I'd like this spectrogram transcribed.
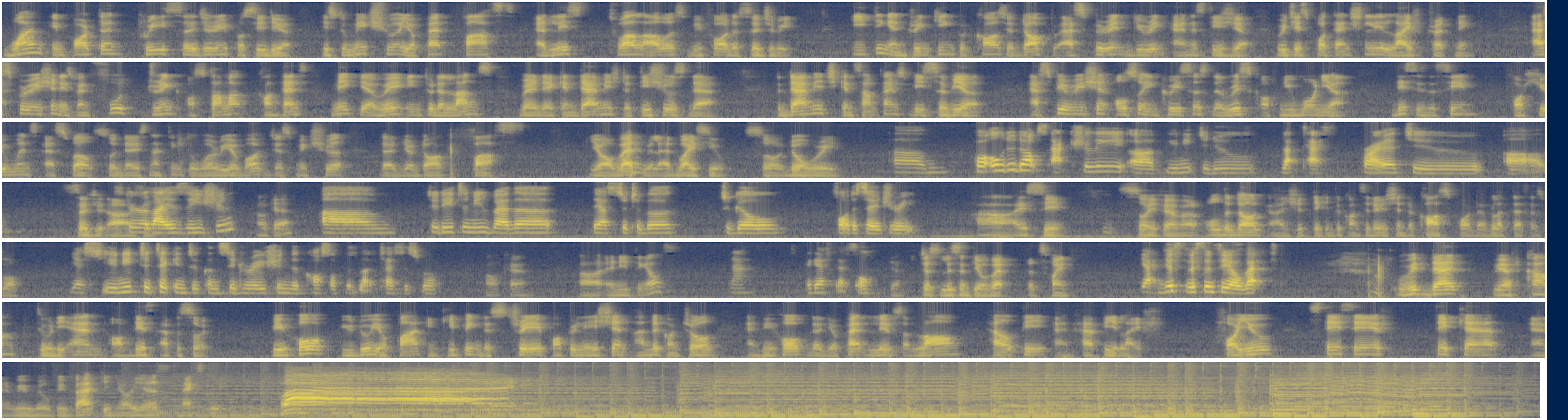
One important pre surgery procedure is to make sure your pet fasts at least 12 hours before the surgery. Eating and drinking could cause your dog to aspirate during anesthesia, which is potentially life threatening. Aspiration is when food, drink, or stomach contents make their way into the lungs where they can damage the tissues there. The damage can sometimes be severe. Aspiration also increases the risk of pneumonia. This is the same for humans as well, so there is nothing to worry about. Just make sure that your dog fasts. Your vet will advise you, so don't worry. Um, for older dogs, actually, uh, you need to do blood tests prior to um, Surgery. Uh, sterilization okay. um, to determine whether they are suitable to go for the surgery. Ah, I see. So if you have an older dog, uh, you should take into consideration the cost for the blood test as well. Yes, you need to take into consideration the cost of the blood test as well. Okay. Uh, anything else? Nah, I guess that's all. Yeah. Just listen to your vet. That's fine. Yeah, just listen to your vet. With that, we have come to the end of this episode. We hope you do your part in keeping the stray population under control, and we hope that your pet lives a long, healthy, and happy life. For you, stay safe, take care, and we will be back in your ears next week. Bye.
